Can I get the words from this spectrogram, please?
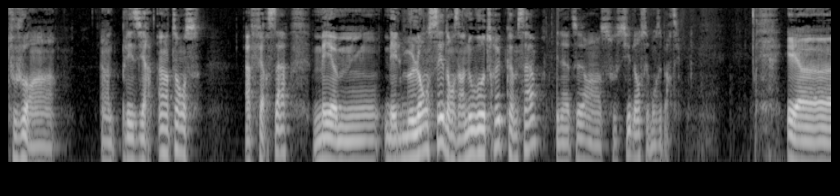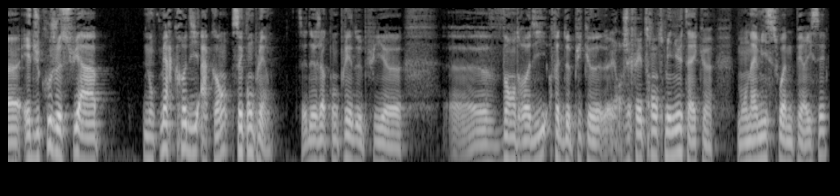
toujours un, un plaisir intense à faire ça, mais euh, mais me lancer dans un nouveau truc comme ça. L'ordinateur a un souci, non c'est bon c'est parti. Et euh, et du coup je suis à donc mercredi à Caen, c'est complet, hein. c'est déjà complet depuis euh, vendredi. En fait depuis que j'ai fait 30 minutes avec mon ami Swan Périssé,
